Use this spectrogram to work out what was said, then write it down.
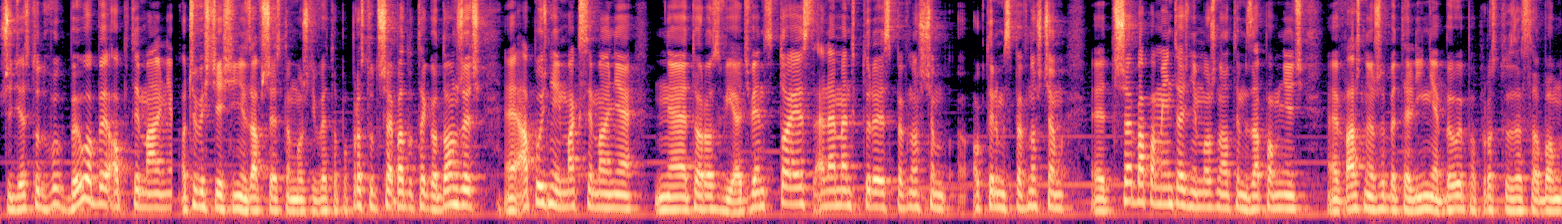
32. Byłoby optymalnie. Oczywiście, jeśli nie zawsze jest to możliwe, to po prostu trzeba do tego dążyć, a później maksymalnie to rozwijać. Więc to jest element, który z pewnością, o którym z pewnością e, trzeba pamiętać, nie można o tym zapomnieć. E, Ważne, żeby te linie były po prostu ze sobą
